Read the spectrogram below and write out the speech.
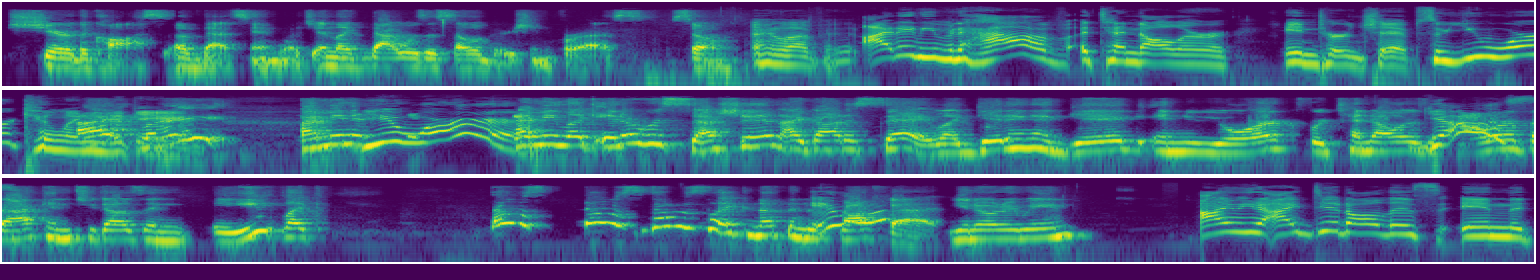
share the cost of that sandwich. And like that was a celebration for us. So I love it. I didn't even have a $10 internship. So you were killing I, the game. Right? I mean, you were. I mean, like in a recession, I gotta say, like getting a gig in New York for ten dollars yes. an hour back in two thousand eight, like was that was that was like nothing to scoff at. You know what I mean? I mean, I did all this in the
